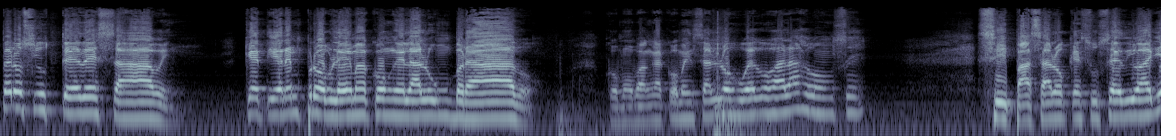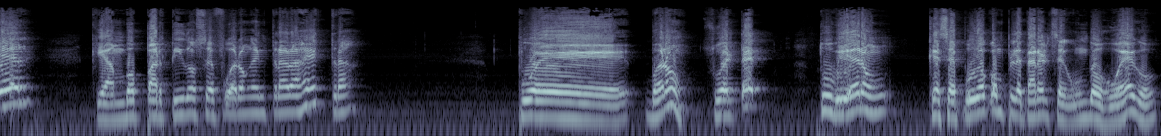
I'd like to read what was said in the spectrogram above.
pero si ustedes saben que tienen problemas con el alumbrado, ¿cómo van a comenzar los juegos a las 11? Si pasa lo que sucedió ayer, que ambos partidos se fueron a entradas extra, pues bueno, suerte tuvieron que se pudo completar el segundo juego,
